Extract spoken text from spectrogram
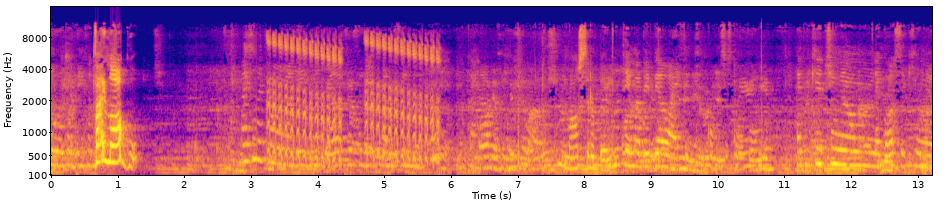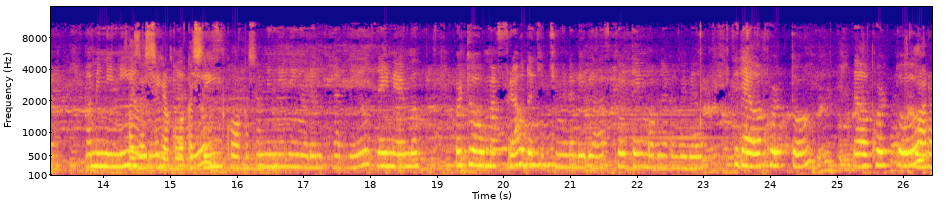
Eu tô brincando. Vai logo! Mas você vai ter uma madeirinha dela pra fazer com Mostra bem. Tem uma bebê live aqui, como vocês estão vendo. É porque tinha um negócio aqui, uma, uma menininha. Faz assim, ó. Coloca assim, coloca assim. Uma menininha orando pra Deus. Daí minha irmã cortou uma fralda que tinha na bebê que eu tenho uma boneca da bebê. E daí ela cortou. Daí ela cortou. Clara,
